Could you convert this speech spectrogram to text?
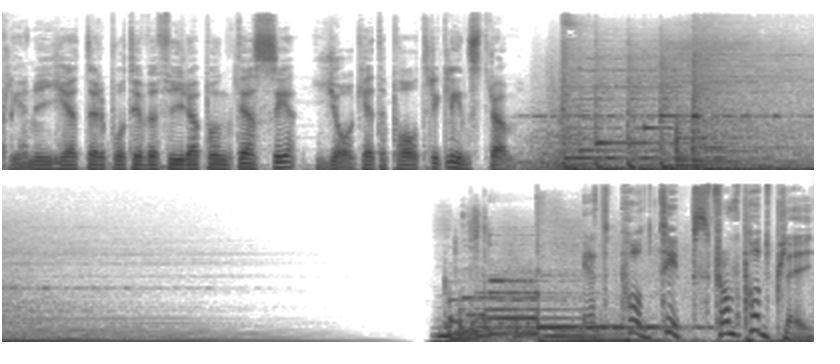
Fler nyheter på TV4.se. Jag heter Patrik Lindström. Ett poddtips från Podplay.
